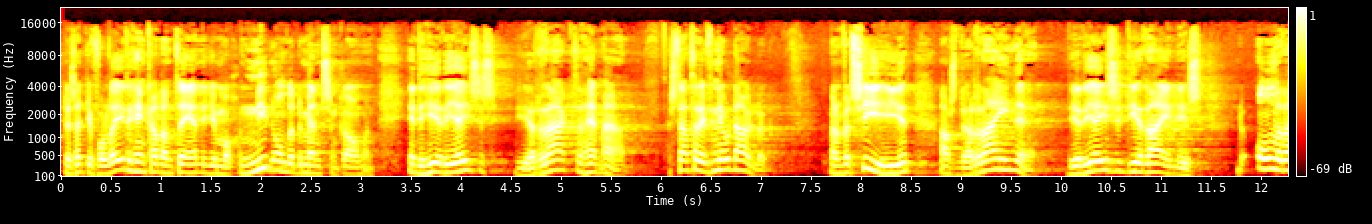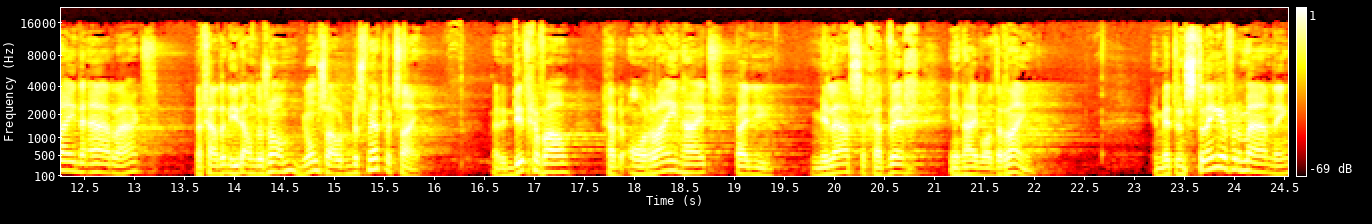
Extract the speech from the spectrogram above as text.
dan zat je volledig in quarantaine. Je mocht niet onder de mensen komen. En de Heer Jezus, die raakte hem aan. Dat staat er even heel duidelijk. Maar wat zie je hier? Als de reine, de Heer Jezus die rein is, de onreine aanraakt, dan gaat het niet andersom. Bij zou het besmettelijk zijn. Maar in dit geval gaat de onreinheid bij die melaatse gaat weg en hij wordt rein. Met een strenge vermaning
